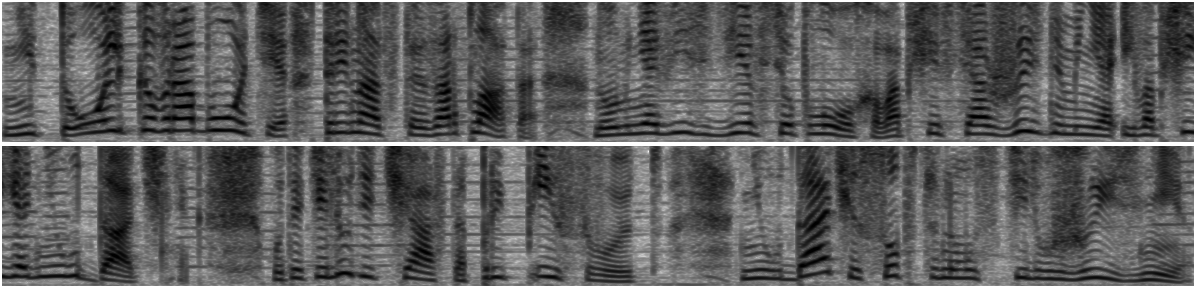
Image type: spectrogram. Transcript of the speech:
Не только в работе 13 зарплата, но у меня везде все плохо. Вообще вся жизнь у меня, и вообще я неудачник. Вот эти люди часто приписывают неудачи собственному стилю жизни.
